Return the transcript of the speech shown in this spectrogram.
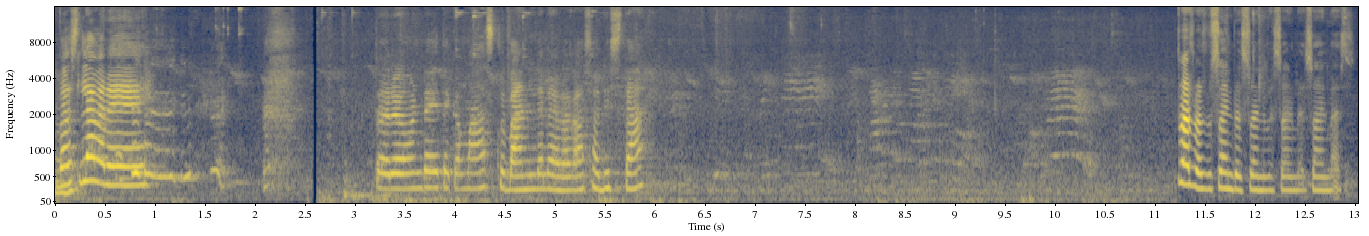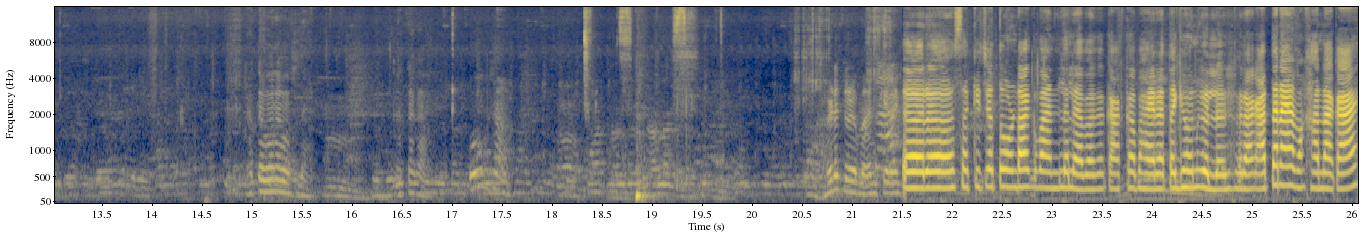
बसला बरे तर म्हणता येते का? मास्क बांधलेला आहे बघा असा दिसता. बस बस बस सोन बस सोन बस सोन बस सोन बस. आता बरा बसला. आता का? तर सखीच्या तोंडाक बांधलेलं आहे. बघा काका बाहेर आता घेऊन गेलो. राग आता नाही मग खाना काय?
